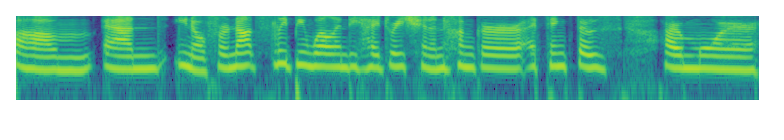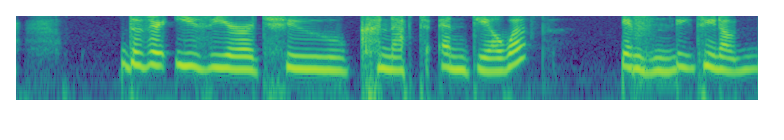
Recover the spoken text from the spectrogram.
um and you know for not sleeping well and dehydration and hunger i think those are more those are easier to connect and deal with if mm-hmm. you know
